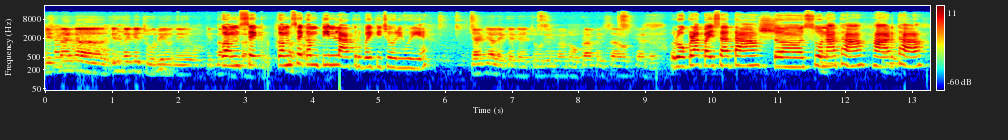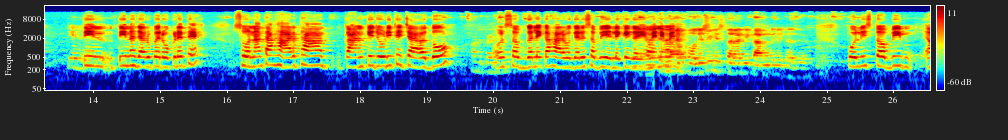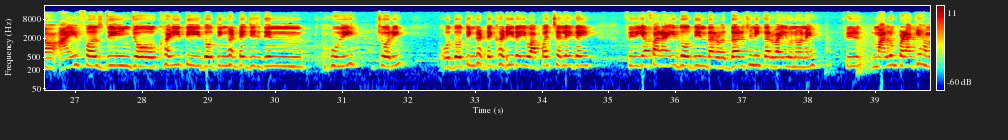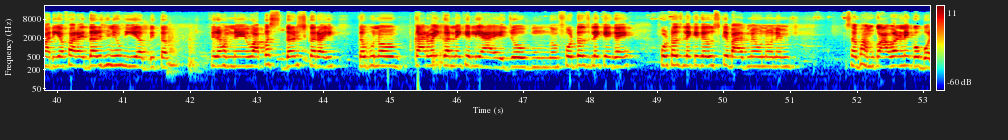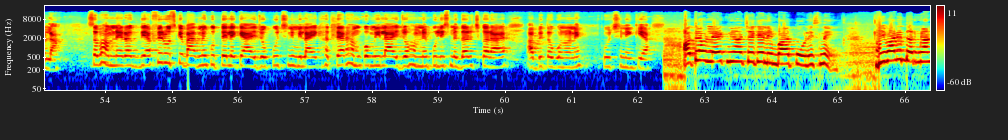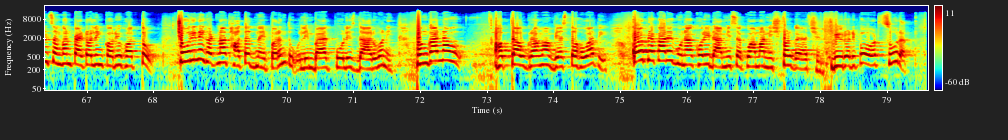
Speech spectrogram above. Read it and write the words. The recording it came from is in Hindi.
कितना का कितने की चोरी हुई कितना कम से कम से कम तीन लाख रुपए की चोरी हुई है। क्या क्या लेके गए चोरी में? रोकड़ा पैसा और क्या था? रोकड़ा पैसा था तो सोना था हार था तीन तीन हज़ार रुपये रोकड़े थे। सोना था हार था कान के जोड़ी थे दो। और सब गले का हार वगैरह सब ये लेके गए मैंने मैं पुलिस किस तरह की कामगिरी कर रही है? पुलिस तो अभी आई फ़र्स्ट दिन जो खड़ी थी दो तीन घंटे जिस दिन हुई चोरी वो दो तीन घंटे खड़ी रही वापस चले गई। फिर एफ़ आई दो दिन दर, दर्ज नहीं करवाई उन्होंने। फिर मालूम पड़ा कि हमारी एफ़ आई दर्ज नहीं हुई है अभी तक। फिर हमने वापस दर्ज कराई। तब उन्होंने कार्रवाई करने के लिए आए जो फ़ोटोज़ लेके गए। फ़ोटोज़ लेके गए, उसके बाद में उन्होंने सब हमको, आवरने को बोला। सब हमने रख दिया, फिर उसके बाद में कुत्ते लेके आए, जो कुछ नहीं मिला। एक हथियार हमको मिला है, जो हमने पुलिस में दर्ज कराया अभी तक उन्होंने कुछ नहीं किया। अत्र उल्लेखनीय है कि लिंबाद पुलिस ने દિવાળી દરમિયાન સંગન પેટ્રોલિંગ કર્યું હોત. તો ચોરીની ઘટના થાત જ નહીં, પરંતુ લિંબાયત પોલીસ દારૂ અને ભંગારના હપ્તા ઉઘરામાં વ્યસ્ત હોવાથી કોઈ પ્રકારે ગુનાખોરી ડામી શકવામાં નિષ્ફળ ગયા છે. Bureau report Surat.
